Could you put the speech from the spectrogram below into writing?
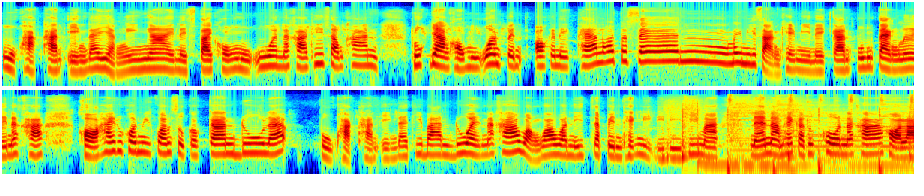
ปลูกผักทานเองได้อย่างง่าย ๆ ในสไตล์ของหมูอ้วนนะคะ ที่สำคัญทุกอย่างของหมูอ้วนเป็นออร์แกนิกแท้ร้อยเปอร์เซ็นต์ไม่มีสารเคมีในการปรุงแต่งเลยนะคะ ขอให้ทุกคนมีความสุขกับการดูและปลูกผักทานเองได้ที่บ้านด้วยนะคะ หวังว่าวันนี้จะเป็นเทคนิคดีๆ ที่มาแนะนำให้กับทุกคนนะคะ ขอลา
